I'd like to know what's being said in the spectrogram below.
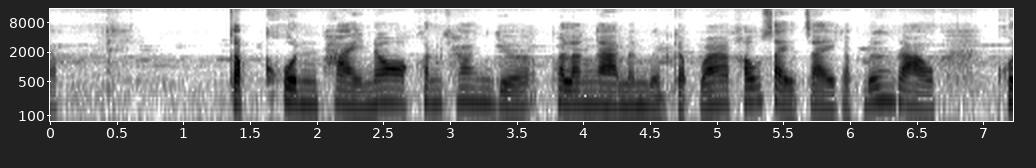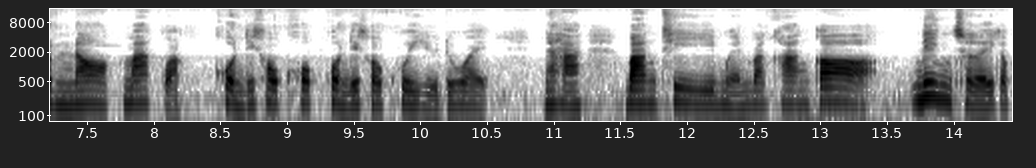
กับ กับคนภายนอกค่อนข้างเยอะพลังงานมันเหมือนกับว่าเขาใส่ใจกับเรื่องราวคนนอกมากกว่าคนที่เขาคบคนที่เขาคุยอยู่ด้วยนะคะบางทีเหมือนบางครั้งก็นิ่งเฉยกับ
